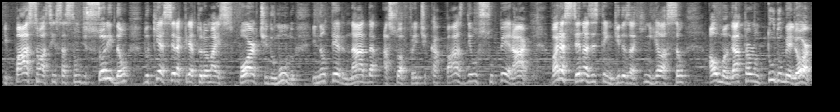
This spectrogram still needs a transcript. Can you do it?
e passam a sensação de solidão do que é ser a criatura mais forte do mundo e não ter nada à sua frente capaz de o superar. Várias cenas estendidas aqui em relação ao mangá tornam tudo melhor.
